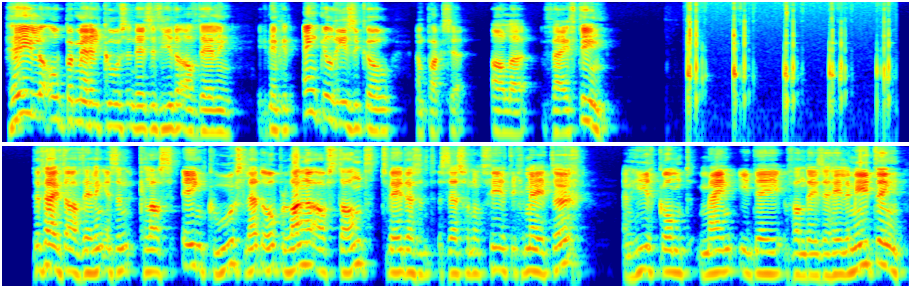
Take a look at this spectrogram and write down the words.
Hele open merkkoers in deze vierde afdeling. Ik neem geen enkel risico en pak ze alle 15. De vijfde afdeling is een klas 1 koers. Let op, lange afstand, 2640 meter. En hier komt mijn idee van deze hele meeting.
